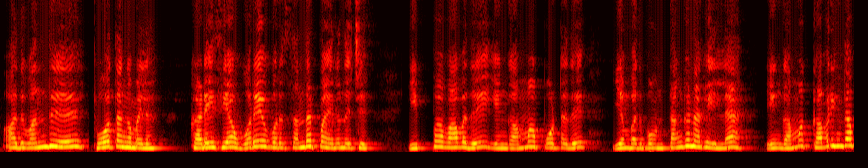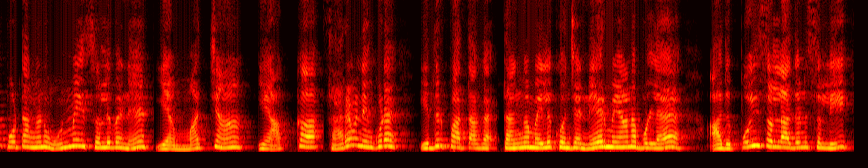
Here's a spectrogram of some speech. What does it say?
அது வந்து போ தங்கமயிலு. கடைசியா ஒரே ஒரு சந்தர்ப்பம் இருந்துச்சு. இப்பவாவது எங்க அம்மா போட்டது எண்பது பவுன் தங்க நகை இல்ல. எங்க அம்மா கவரிங் தான் போட்டாங்கன்னு உண்மையை சொல்லுவேன்னு என் மச்சான் என் அக்கா சரவணன் கூட எதிர்பார்த்தாங்க. தங்கமயிலு கொஞ்சம் நேர்மையான புள்ள. அது பொய் சொல்லாதுன்னு சொல்லி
